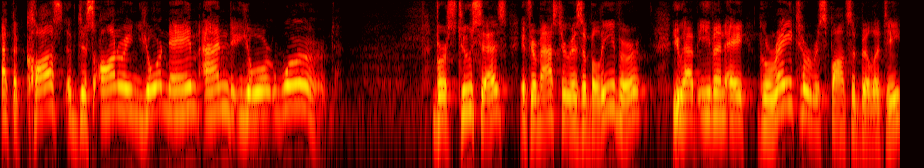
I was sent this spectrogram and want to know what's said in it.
at the cost of dishonoring your name and your word. Verse 2 says, If your master is a believer, you have even a greater responsibility,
